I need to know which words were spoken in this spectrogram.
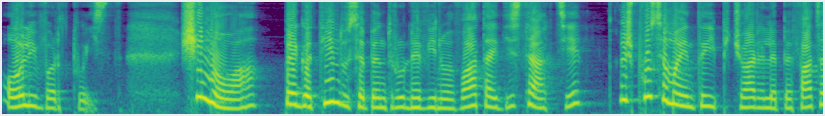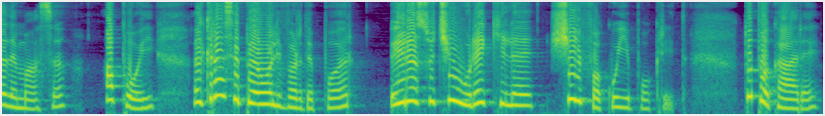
Oliver Twist. Și Noah, pregătindu-se pentru nevinovata distracție, își puse mai întâi picioarele pe față de masă, apoi îl trase pe Oliver de păr, îi răsuci urechile și îl făcu ipocrit. după care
